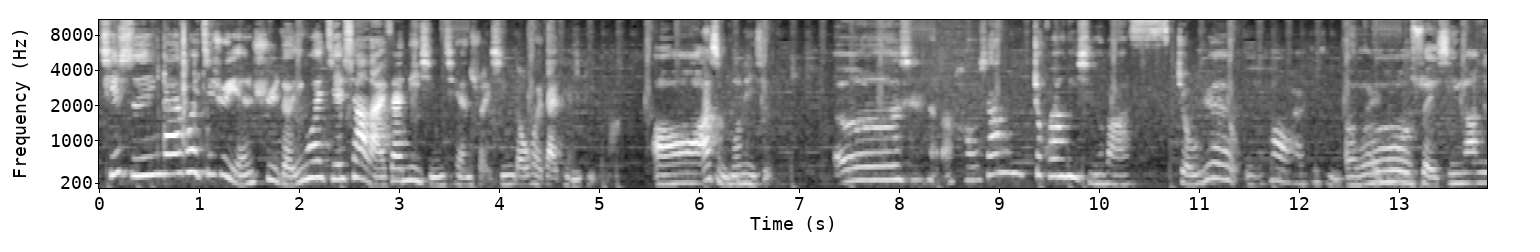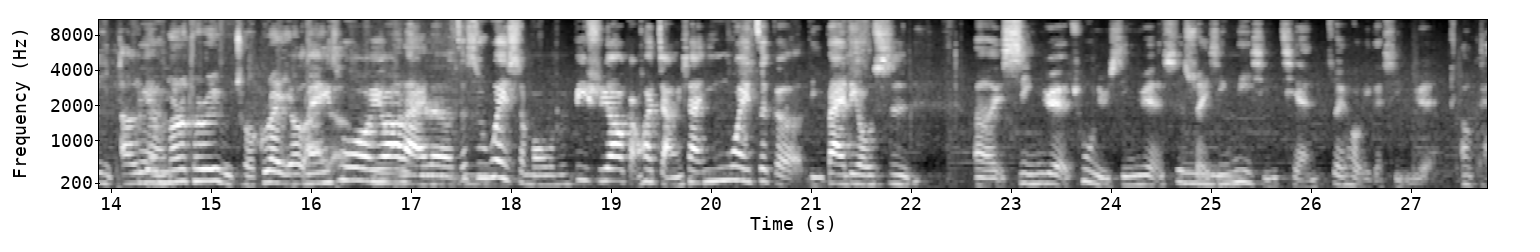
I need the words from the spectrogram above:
其实应该会继续延续的，因为接下来在逆行前，水星都会在天平嘛。哦，啊，什么时候逆行？呃，好像就快要逆行了吧。九月五号还是什么？哦，水星啊，你呃，Mercury retrograde 又来了，没错，又要来了。这是为什么？我们必须要赶快讲一下，因为这个礼拜六是呃新月，处女新月是水星逆行前最后一个新月。OK，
